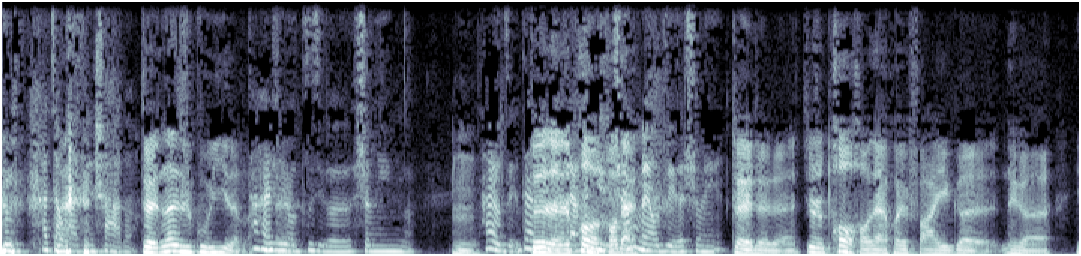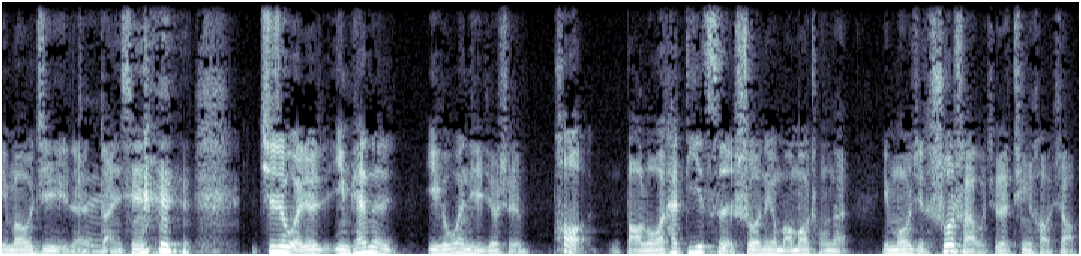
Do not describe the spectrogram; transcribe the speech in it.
他讲话挺傻的。对，那是故意的嘛。他还是有自己的声音的。嗯，他有自己，但那个两个女生没有自己的声音。对对对，就是 Paul 好歹会发一个那个 emoji 的短信。其实我觉得影片的一个问题就是，Paul 保罗他第一次说那个毛毛虫的 emoji，说出来我觉得挺好笑，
